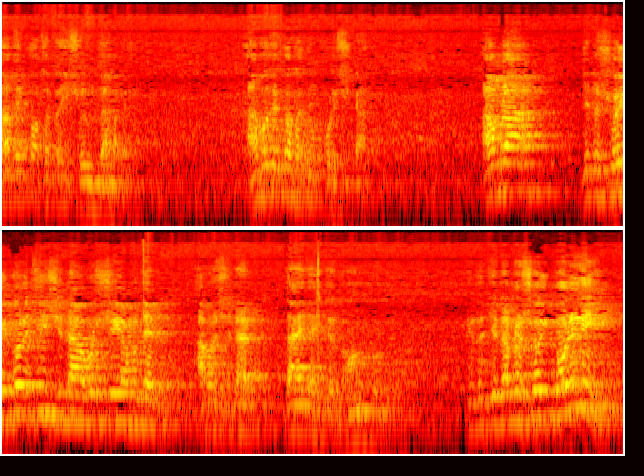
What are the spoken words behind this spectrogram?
তাদের কথাটাই শুনতে হবে। আমাদের কথা খুব পরিষ্কার। আমরা যেটা সই করেছি, সেটা অবশ্যই আমাদের, আমরা সেটার দায় দায়িত্ব গ্রহণ করব। কিন্তু যেটা আমরা সই করিনি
